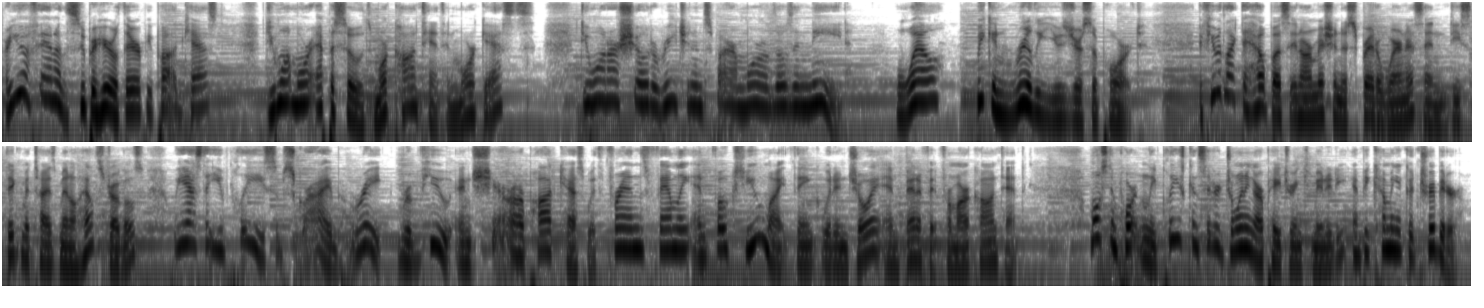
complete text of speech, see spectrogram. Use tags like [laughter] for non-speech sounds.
Are you a fan of the Superhero Therapy Podcast? Do you want more episodes, more content, and more guests? Do you want our show to reach and inspire more of those in need? Well, we can really use your support. If you would like to help us in our mission to spread awareness and destigmatize mental health struggles, we ask that you please subscribe, rate, review, and share our podcast with friends, family, and folks you might think would enjoy and benefit from our content. Most importantly, please consider joining our Patreon community and becoming a contributor.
